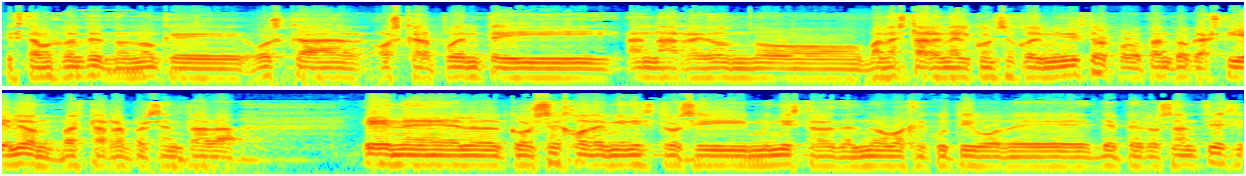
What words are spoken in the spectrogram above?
Estamos contentos, ¿no? Que Óscar, Óscar Puente y Ana Redondo van a estar en el Consejo de Ministros, por lo tanto Castilla y León va a estar representada en el Consejo de Ministros y Ministras del nuevo Ejecutivo de Pedro Sánchez.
